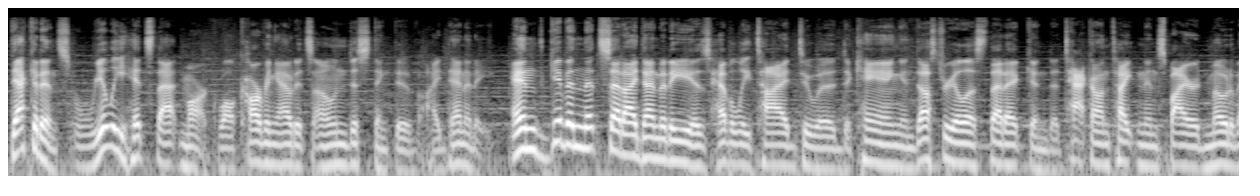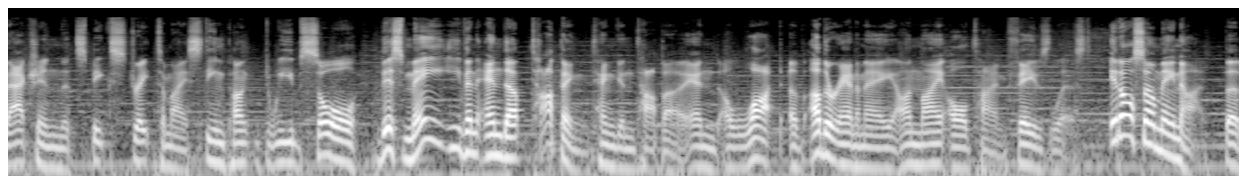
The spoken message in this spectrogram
Deca-Dence really hits that mark while carving out its own distinctive identity. And given that said identity is heavily tied to a decaying industrial aesthetic and Attack on Titan inspired mode of action that speaks straight to my steampunk dweeb soul, this may even end up topping Tengen Toppa and a lot of other anime on my all time faves list. It also may not. The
